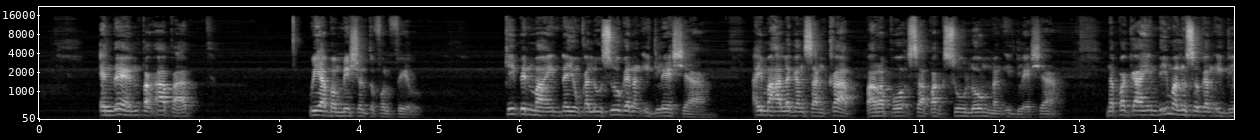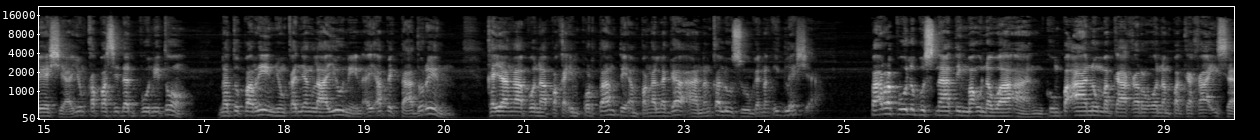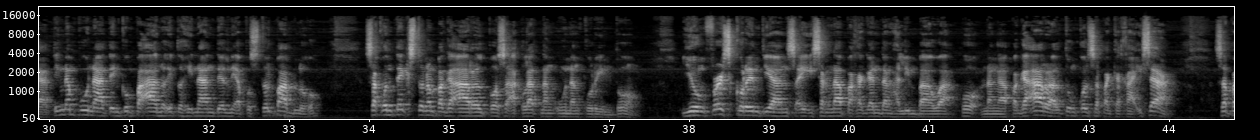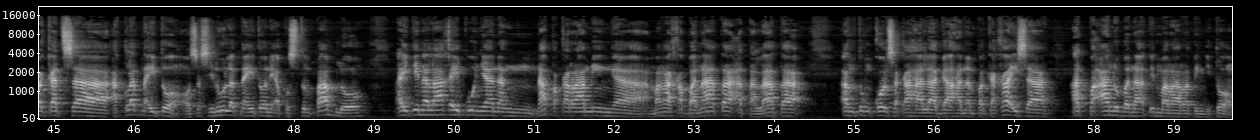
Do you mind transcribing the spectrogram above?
And then, pang-apat, we have a mission to fulfill. Keep in mind na yung kalusugan ng iglesia ay mahalagang sangkap para po sa pagsulong ng iglesia. Na pagka hindi malusog ang iglesia, yung kapasidad po nito na tuparin yung kanyang layunin ay apektado rin. Kaya nga po napaka-importante ang pangalagaan ng kalusugan ng iglesia. Para po lubos nating maunawaan kung paanong magkakaroon ng pagkakaisa, tingnan po natin kung paano ito hinandle ni Apostol Pablo sa konteksto ng pag-aaral po sa aklat ng unang Korinto. Yung 1 Corinthians ay isang napakagandang halimbawa po ng ah, pag-aaral tungkol sa pagkakaisa. Sapagkat sa aklat na ito o sa sinulat na ito ni Apostol Pablo ay tinalakay po niya ng napakaraming ah, mga kabanata at talata ang tungkol sa kahalagahan ng pagkakaisa at paano ba natin mararating ito.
